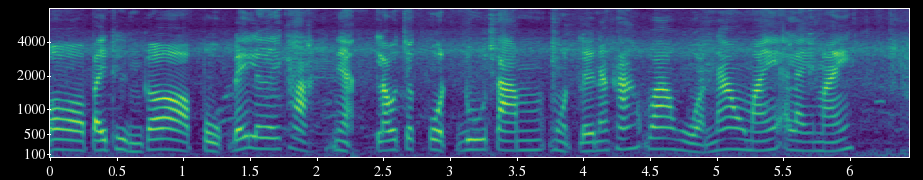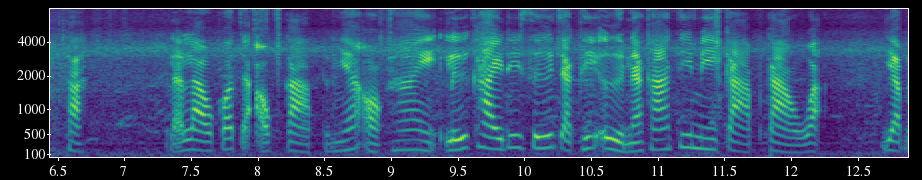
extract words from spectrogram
ก็ไปถึงก็ปลูกได้เลยค่ะ เนี่ยเราจะกดดูตามหมดเลยนะคะ ว่าหัวเน่าไหมอะไรไหมค่ะ แล้วเราก็จะเอากาบตรงเนี้ยออกให้ หรือใครที่ซื้อจากที่อื่นนะคะ ที่มีกาบเก่าอะ อย่าไป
